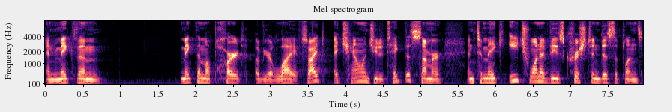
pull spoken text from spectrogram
and make them make them a part of your life. So I, I challenge you to take this summer and to make each one of these Christian disciplines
